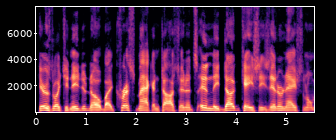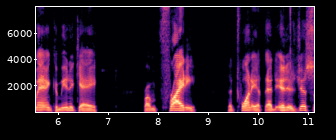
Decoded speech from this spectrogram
Here's what you need to know by Chris MacIntosh, and it's in the Doug Casey's International Man communique from Friday, the 20th. And it is just,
